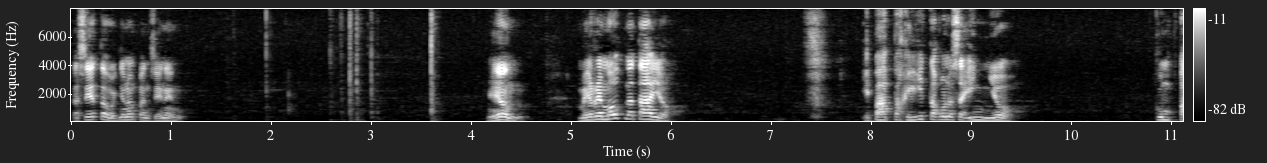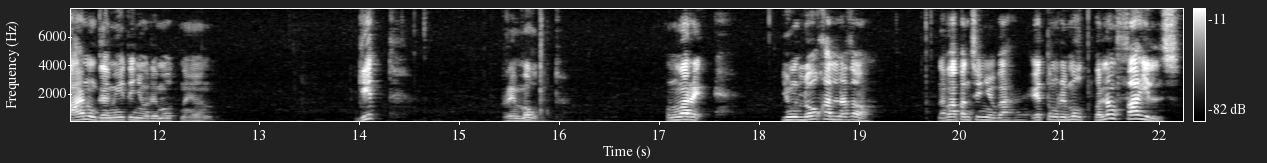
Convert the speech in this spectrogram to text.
Tapos ito, huwag nyo nang pansinin. Ngayon, may remote na tayo. Ipapakita ko na sa inyo kung paano gamitin yung remote na yon. Git remote. Kunwari, yung local na to, napapansin nyo ba? Itong remote, walang files.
